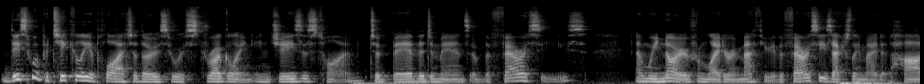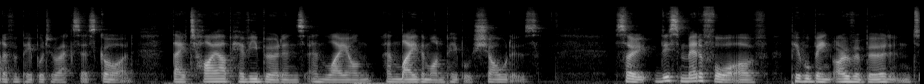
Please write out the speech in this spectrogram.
This would particularly apply to those who are struggling in Jesus' time to bear the demands of the Pharisees. And we know from later in Matthew, the Pharisees actually made it harder for people to access God. They tie up heavy burdens and lay on and lay them on people's shoulders. So this metaphor of people being overburdened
